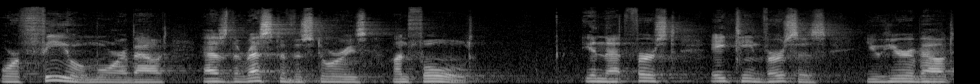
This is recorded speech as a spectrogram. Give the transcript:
or feel more about as the rest of the stories unfold. In that first 18 verses, you hear about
